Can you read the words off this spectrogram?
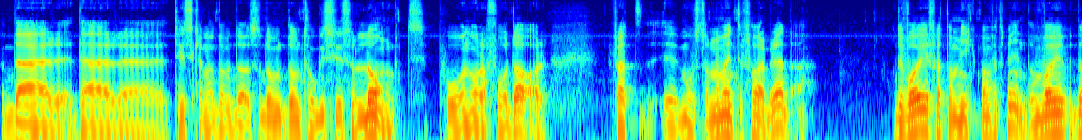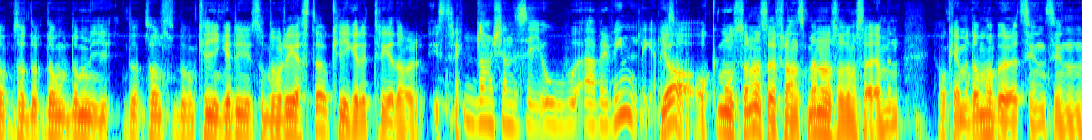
Där, där eh, tyskarna, de, de, de, de tog sig så långt på några få dagar. För att eh, motståndarna var inte förberedda. Det var ju för att de gick på amfetamin. De, var ju, de, så de, de, de, de, de, de krigade ju, så de reste och krigade tre dagar i sträck. De kände sig oövervinnliga. Liksom. Ja, och motståndarna, så här, fransmännen och så, de säger, ja, men okej, men de har börjat sin, sin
